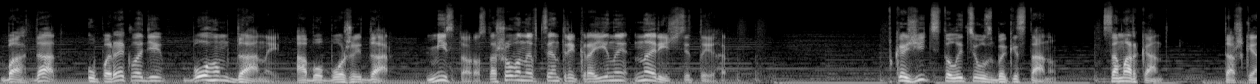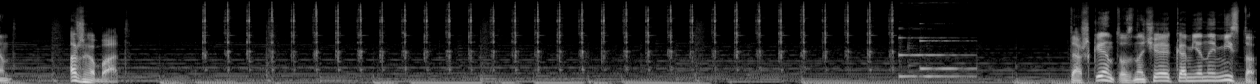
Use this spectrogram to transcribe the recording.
Багдад у перекладі Богом даний або Божий дар. Місто розташоване в центрі країни на річці Тигр. Вкажіть столицю Узбекистану: Самарканд, Ташкент, Ашгабад. Ташкент означає кам'яне місто,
